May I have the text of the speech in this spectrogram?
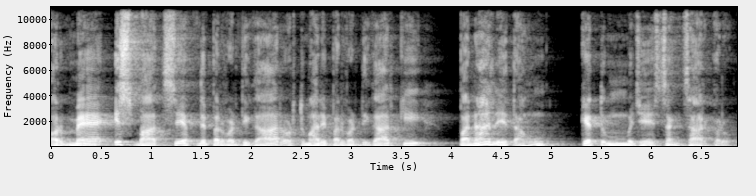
और मैं इस बात से अपने परवरदिगार और तुम्हारे परवरदिगार की पनाह लेता हूँ कि तुम मुझे संसार करो।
